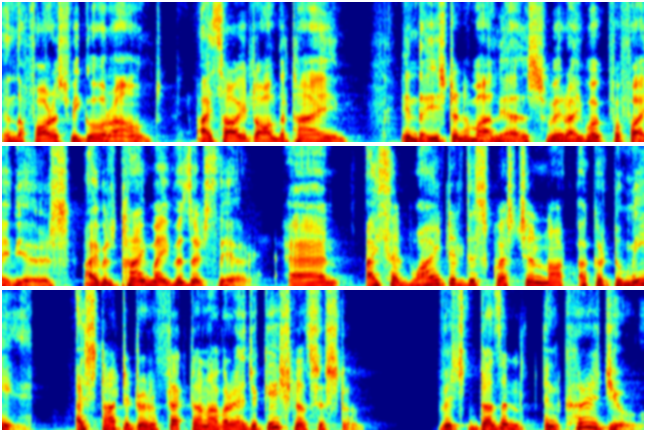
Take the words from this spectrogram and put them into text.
in the forest we go around, I saw it all the time in the Eastern Himalayas, where I worked for five years. I will time my visits there. And I said, why did this question not occur to me? I started to reflect on our educational system, which doesn't encourage you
